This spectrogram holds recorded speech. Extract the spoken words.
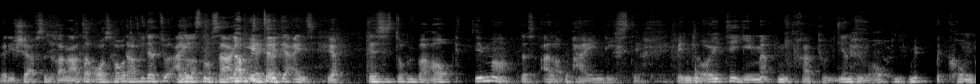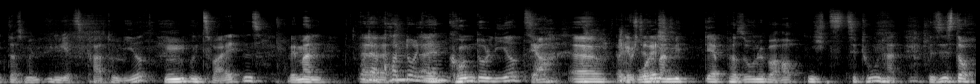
wer die schärfste Granate raushaut. Darf ich dazu eins also, noch sagen? Ja, bitte. bitte eins. Ja. Das ist doch überhaupt immer das Allerpeinlichste. Wenn Leute jemandem gratulieren, der überhaupt nicht mitbekommt, dass man ihm jetzt gratuliert. Hm. Und zweitens, wenn man oder äh, kondolieren. Äh, kondoliert, ja, äh, obwohl man mit der Person überhaupt nichts zu tun hat. Das ist, doch,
